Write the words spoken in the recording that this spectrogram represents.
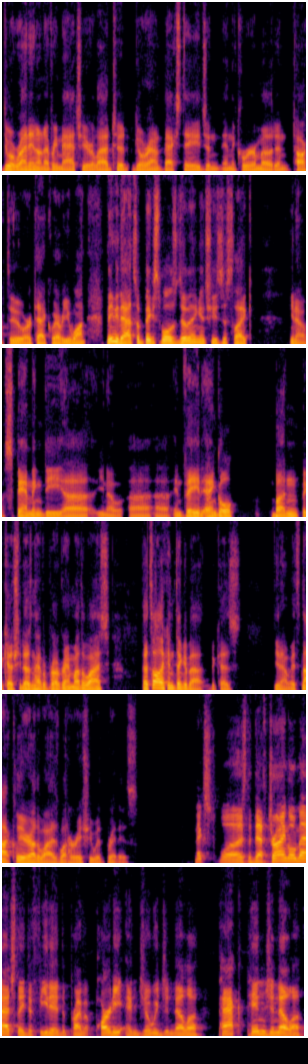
do a run in on every match, you're allowed to go around backstage and in the career mode and talk to or attack whoever you want. Maybe that's what Big Swole is doing, and she's just like, you know, spamming the uh, you know uh, uh, invade angle button because she doesn't have a program otherwise. That's all I can think about because you know it's not clear otherwise what her issue with Britt is. Next was the Death Triangle match. They defeated the Private Party and Joey Janela. Pac pin Janela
